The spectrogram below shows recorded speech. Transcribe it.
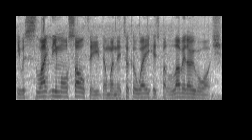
he was slightly more salty than when they took away his beloved Overwatch.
